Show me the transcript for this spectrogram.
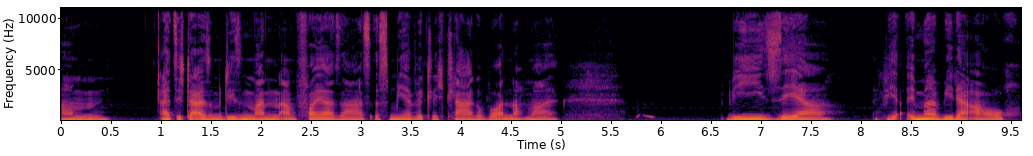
Ähm, als ich da also mit diesem Mann am Feuer saß, ist mir wirklich klar geworden nochmal, wie sehr wir immer wieder auch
